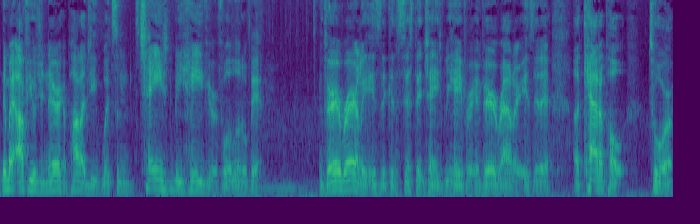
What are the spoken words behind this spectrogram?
they might offer you a generic apology with some changed behavior for a little bit. Very rarely is it consistent change behavior, and very rarely is it a, a catapult to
